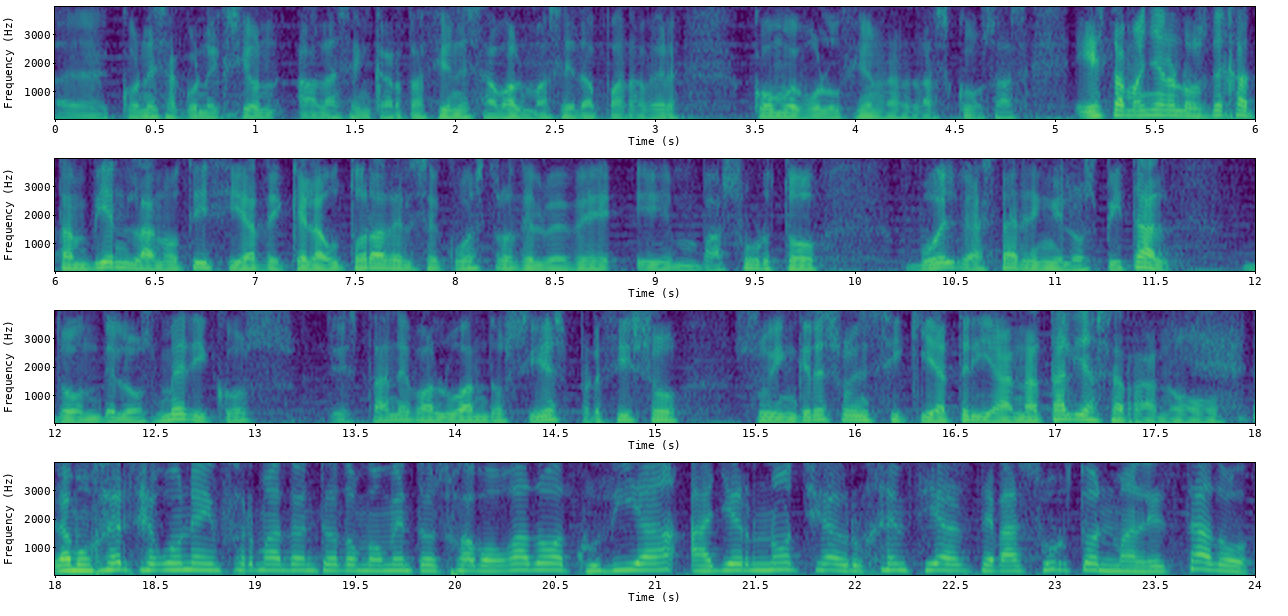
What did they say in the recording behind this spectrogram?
eh, con esa conexión a las encartaciones a Balmaseda para ver cómo evolucionan las cosas. Esta mañana nos deja también la noticia de que la autora del secuestro del bebé en Basurto vuelve a estar en el hospital, donde los médicos están evaluando si es preciso su ingreso en psiquiatría. Natalia Serrano. La mujer, según ha informado en todo momento su abogado, acudía ayer noche a urgencias de Basurto en mal estado.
